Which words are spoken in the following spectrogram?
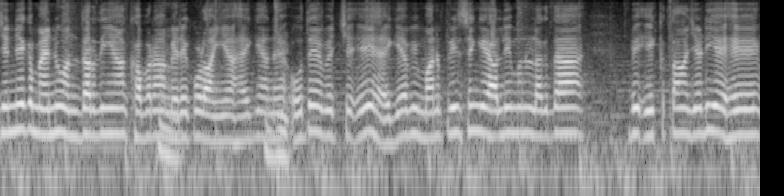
ਜਿੰਨੇ ਕ ਮੈਨੂੰ ਅੰਦਰ ਦੀਆਂ ਖਬਰਾਂ ਮੇਰੇ ਕੋਲ ਆਈਆਂ ਹੈਗੀਆਂ ਨੇ। ਉਹਦੇ ਵਿੱਚ ਇਹ ਹੈਗੀ ਆ ਵੀ ਮਨਪ੍ਰੀਤ ਸਿੰਘ ਯਾਲੀ ਮੈਨੂੰ ਲੱਗਦਾ ਵੀ ਇੱਕ ਤਾਂ ਜਿਹੜੀ ਇਹ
